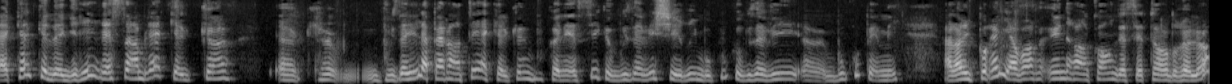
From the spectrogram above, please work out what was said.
à quelques degrés ressembler à quelqu'un euh, que vous allez l'apparenter à quelqu'un que vous connaissez, que vous avez chéri beaucoup, que vous avez beaucoup aimé. Alors, il pourrait y avoir une rencontre de cet ordre-là.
